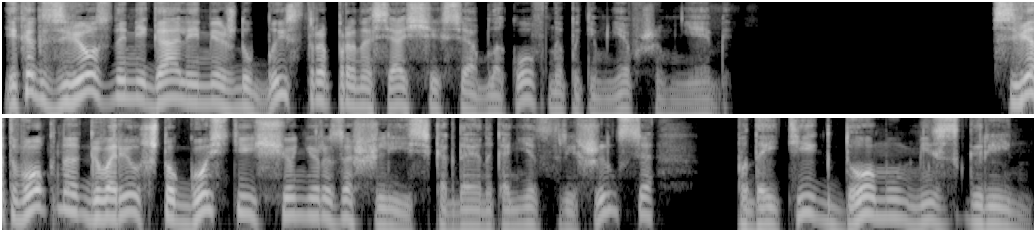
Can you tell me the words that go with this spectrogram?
и как звезды мигали между быстро проносящихся облаков на потемневшем небе. Свет в окнах говорил, что гости еще не разошлись, когда я, наконец, решился подойти к дому мисс Грин.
